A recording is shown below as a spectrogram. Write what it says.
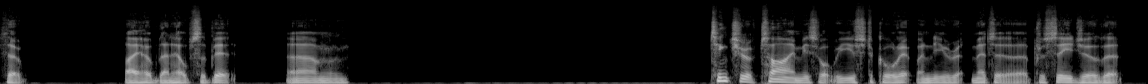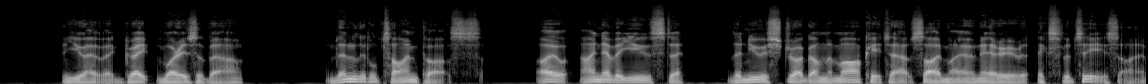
So I hope that helps a bit. Um, tincture of time is what we used to call it when you met a procedure that you have great worries about. Then a little time passes. I I never used uh, the newest drug on the market outside my own area of expertise. I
